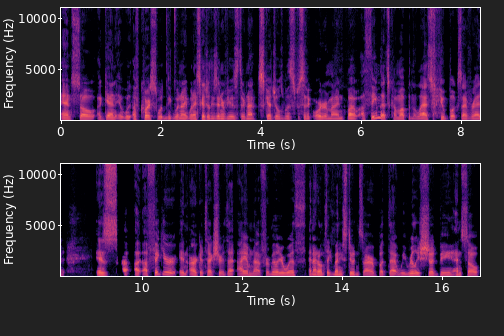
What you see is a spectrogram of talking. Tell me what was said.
And so again, it w- of course when I when I schedule these interviews, they're not scheduled with a specific order in mind. But a theme that's come up in the last few books I've read is a, a, figure in architecture that I am not familiar with, and I don't think many students are, but that we really should be. And so,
